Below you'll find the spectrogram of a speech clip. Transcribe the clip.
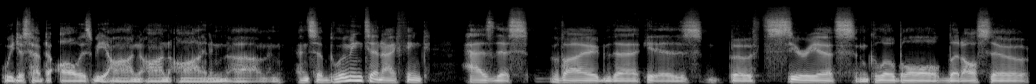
we just have to always be on, on, on. Um, and so Bloomington, I think, has this vibe that is both serious and global, but also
